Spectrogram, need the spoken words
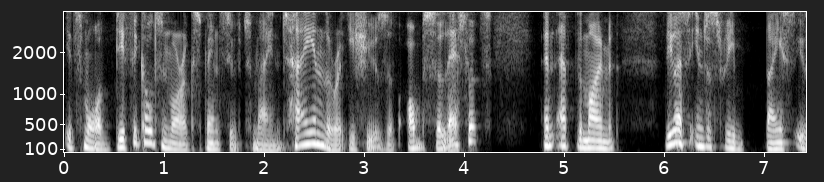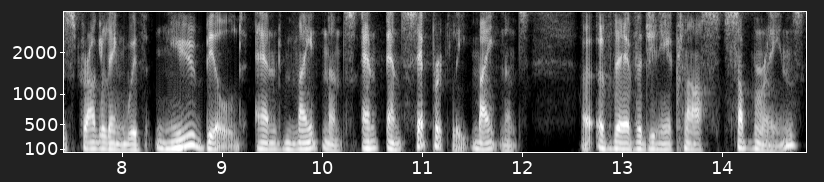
It's more difficult and more expensive to maintain. There are issues of obsolescence. And at the moment, the US industry base is struggling with new build and maintenance and, and separately maintenance Uh, of their Virginia class submarines.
